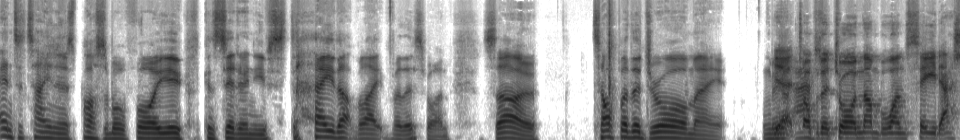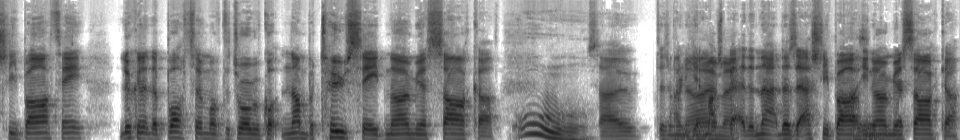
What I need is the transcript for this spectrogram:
entertaining as possible for you, considering you've stayed up late for this one. So, top of the draw, mate. We yeah, top of the draw, number one seed Ashley Barty. Looking at the bottom of the draw, we've got number two seed Naomi Osaka. Ooh, So doesn't really know, get much mate. better than that, does it? Ashley Barty, Doesn't. Naomi Osaka.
